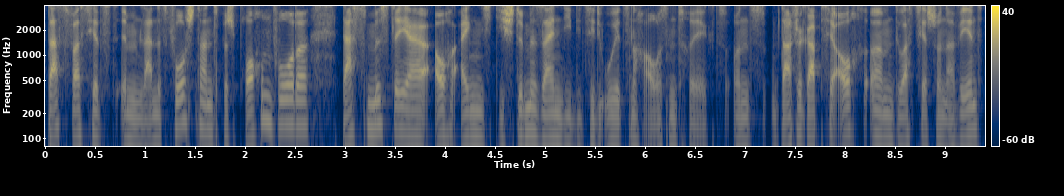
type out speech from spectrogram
das, was jetzt im Landesvorstand besprochen wurde, das müsste ja auch eigentlich die Stimme sein, die die CDU jetzt nach außen trägt. Und dafür gab es ja auch, ähm, du hast ja schon erwähnt,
